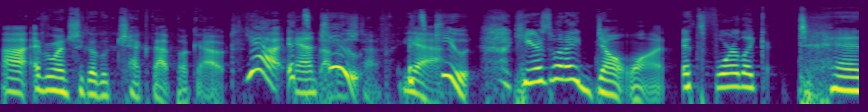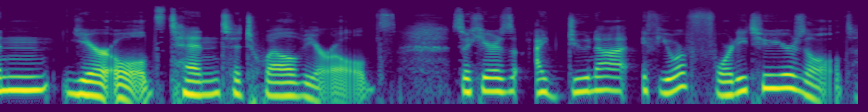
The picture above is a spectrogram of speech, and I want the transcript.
Uh, everyone should go check that book out. yeah, it's and cute. It's Yeah. cute. Here's what I don't want. It's for like 10 year olds, 10 to 12 year olds. So here's, I do not, if you're 42 years old,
